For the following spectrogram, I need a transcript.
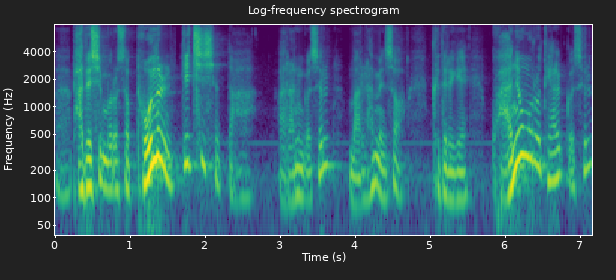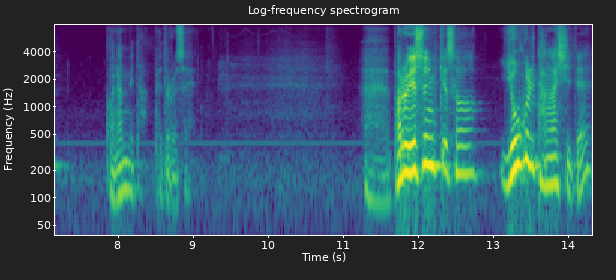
어, 받으심으로써 본을 끼치셨다라는 것을 말을 하면서 그들에게 관용으로 대할 것을 권합니다. 베드로세. 바로 예수님께서 욕을 당하시되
